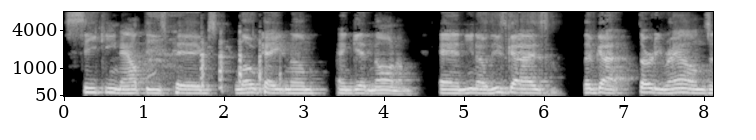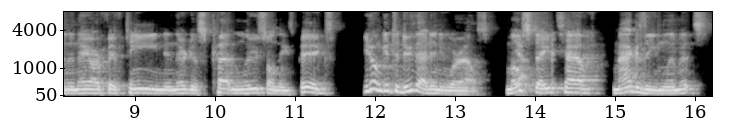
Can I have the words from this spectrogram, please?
seeking out these pigs, locating them and getting on them. And you know, these guys they've got 30 rounds in an AR-15 and they're just cutting loose on these pigs. You don't get to do that anywhere else. Most yeah. states have magazine limits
